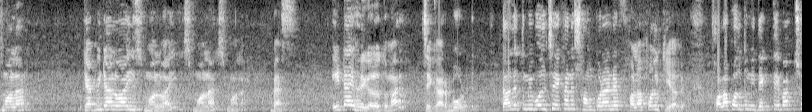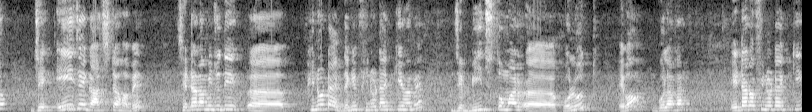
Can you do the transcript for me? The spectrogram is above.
small R capital Y small Y small R small R ব্যাস, এটাই হয়ে গেল তোমার চেকার বোর্ড তাহলে তুমি বলছো এখানে সংকরায়নের ফলাফল কী হবে? ফলাফল তুমি দেখতেই পাচ্ছ যে এই যে গাছটা হবে, সেটার আমি যদি ফিনোটাইপ দেখি ফিনোটাইপ কী হবে? যে বীজ তোমার হলুদ এবং গোলাকার। এটারও ফিনোটাইপ কি?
